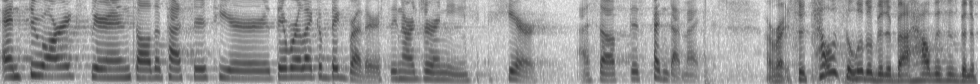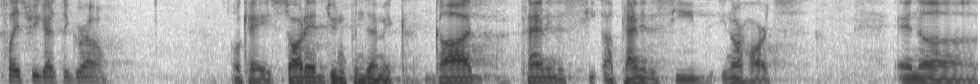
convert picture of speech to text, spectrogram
And through our experience, all the pastors here, they were like a big brothers in our journey here as of this pandemic. All right, so tell us a little bit about how this has been a place for you guys to grow. Okay, it started during pandemic. God planted the, se- uh, planted the seed in our hearts, and uh,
